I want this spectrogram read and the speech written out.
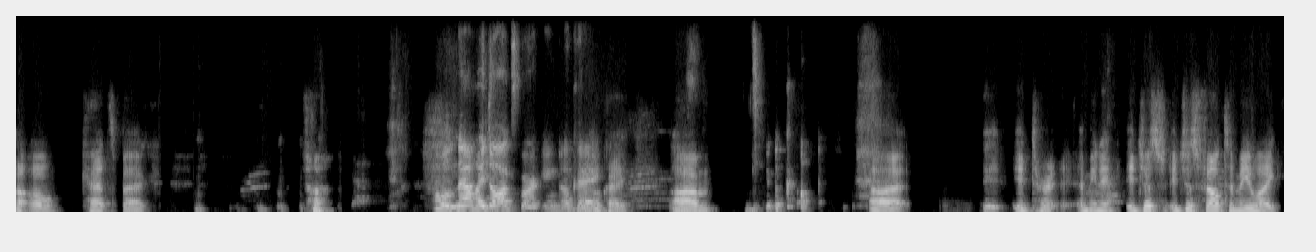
uh-oh, cat's back. Oh, now my dog's barking. Okay. Okay. Um, uh, it, it turned, I mean, it, it just, it just felt to me like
